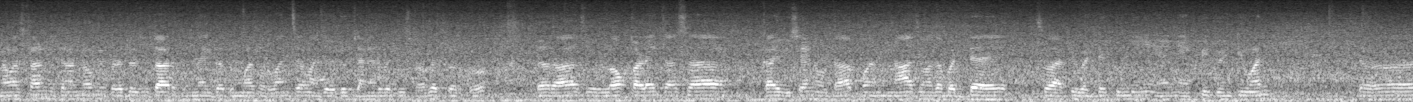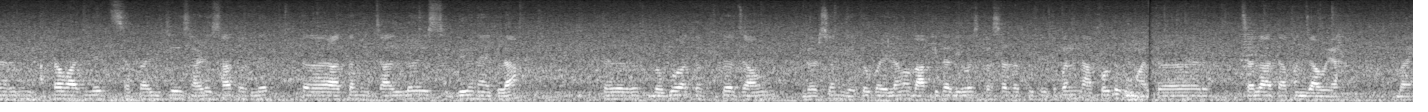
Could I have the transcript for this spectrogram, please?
नमस्कार मित्रांनो मी प्रज्वल सुतार. पुन्हा एकदा तुम्हा सर्वांचं माझ्या यूट्यूब चॅनलवरती स्वागत करतो. तर आज व्लॉग काढायचा असा काही विषय नव्हता पण आज माझा बड्डे आहे. So happy birthday to me and happy twenty one तर आता वाजलेत सकाळचे साडेसात वाजलेत. तर आता मी चाललो आहे सिद्धिविनायकला. तर बघू आता तिथं जाऊन दर्शन घेतो. पहिला मग बाकीचा दिवस कसा जातो ते पण दाखवतो तुम्हाला. तर चला आता आपण जाऊया. बाय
